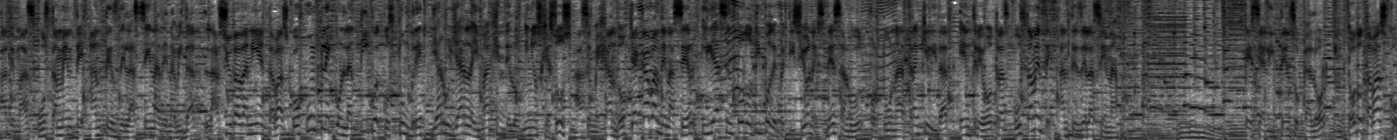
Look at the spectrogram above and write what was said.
Además, justamente antes de la cena de Navidad, la ciudadanía en Tabasco cumple con la antigua costumbre de arrullar la imagen de los niños Jesús, asemejando que acaban de nacer y le hacen todo tipo de peticiones de salud, fortuna, tranquilidad, entre otras, justamente antes de la cena. Al intenso calor, en todo Tabasco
